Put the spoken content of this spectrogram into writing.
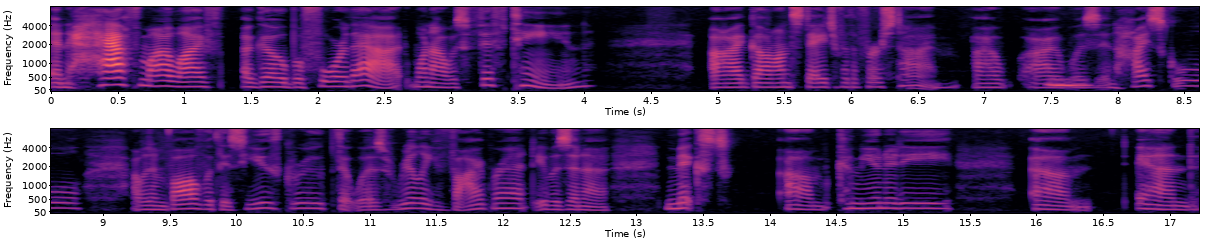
and half my life ago before that, when I was 15, I got on stage for the first time. I, I mm-hmm. was in high school. I was involved with this youth group that was really vibrant. It was in a mixed um, community. Um, and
